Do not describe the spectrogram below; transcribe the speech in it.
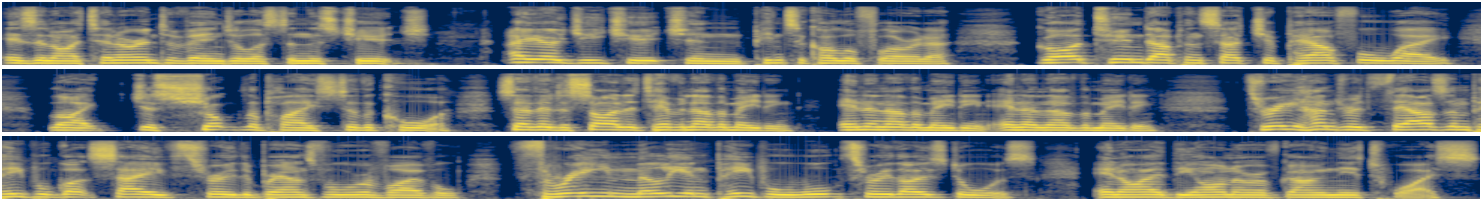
as an itinerant evangelist in this church, AOG Church in Pensacola, Florida. God turned up in such a powerful way. Like just shook the place to the core. So they decided to have another meeting and another meeting and another meeting. 300,000 people got saved through the Brownsville revival. 3 million people walked through those doors, and I had the honour of going there twice.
